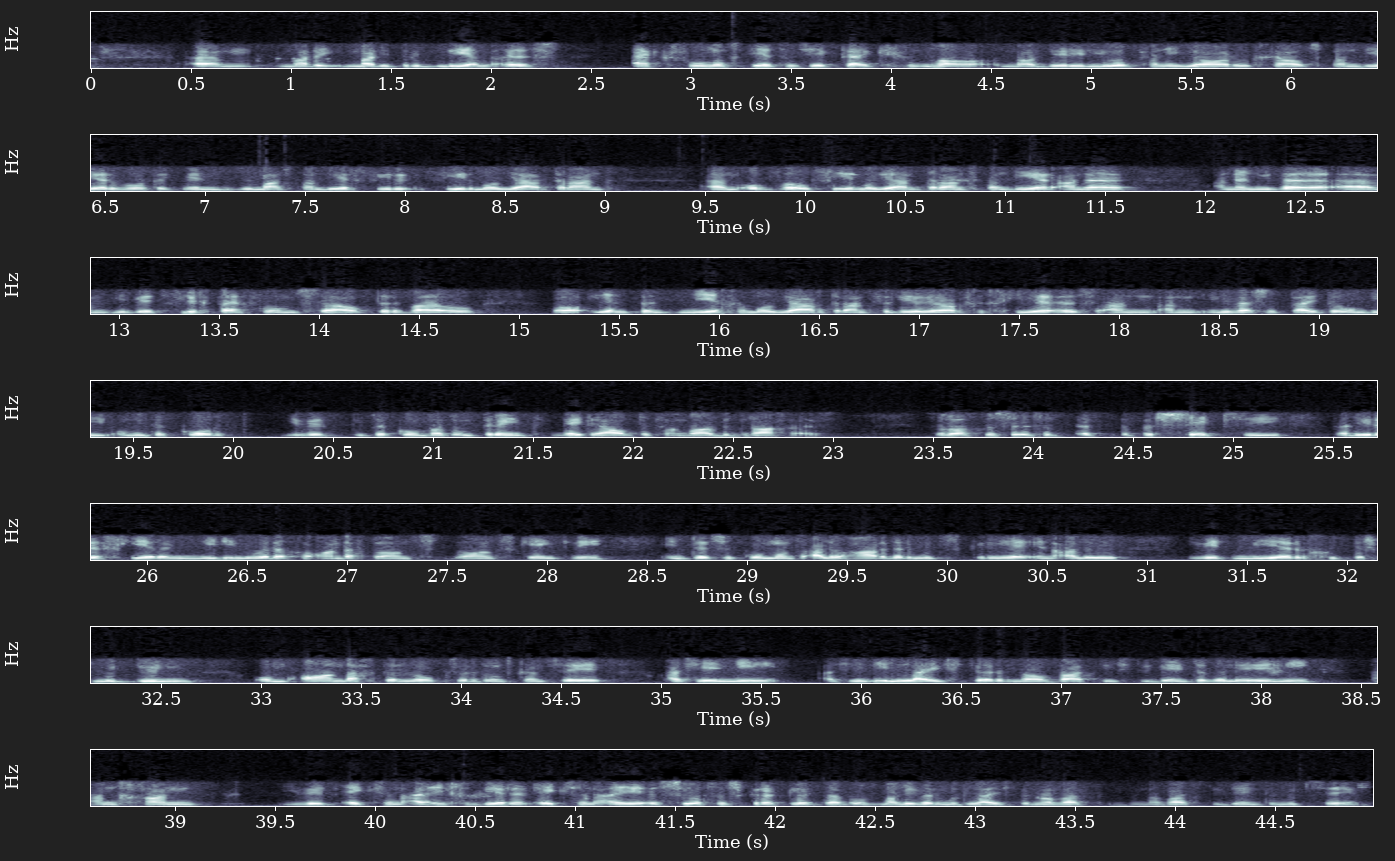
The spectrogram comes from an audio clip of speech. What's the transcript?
Ehm um, maar die maar die probleem is ek voel nog steeds as jy kyk na na deur die loop van die jaar hoe geld spandeer word. Ek meen Zuma spandeer 4 4 miljard rand ehm um, of wil 4 miljard rand spandeer aan 'n aan 'n nuwe ehm um, jy weet vliegtuig vir homself terwyl waar 1.9 miljard rand vir hierdie jaar gegee is aan aan universiteite om die om die tekort, jy weet, toe te kom wat omtrent net die helfte van daai bedrag is. So daar's presies 'n persepsie dat die regering nie die nodige aandag daaraan daaraan skenk nie en dis hoekom ons al hoe harder moet skree en al hoe jy weet meer goeders moet doen om aandag te lok sodat ons kan sê as jy nie as jy nie luister na wat die studente wil hê nie, dan gaan jy weet X en Y gebeur en X en Y is so verskriklik dat ons maar liewer moet luister na wat na wat studente moet sê.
